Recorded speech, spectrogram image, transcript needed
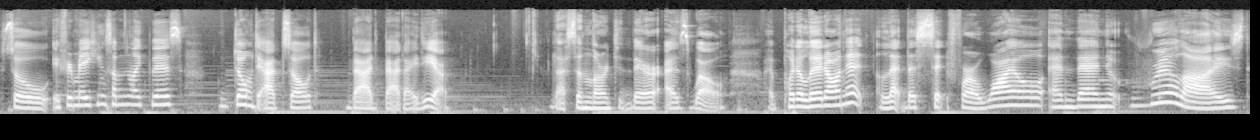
so if you're making something like this, don't add salt. Bad, bad idea. Lesson learned there as well. I put a lid on it, let this sit for a while, and then realized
